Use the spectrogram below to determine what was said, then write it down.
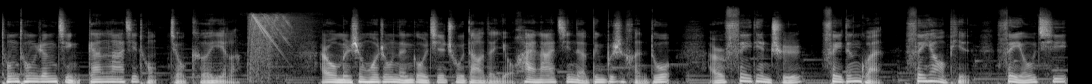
通通扔进干垃圾桶就可以了。而我们生活中能够接触到的有害垃圾呢，并不是很多。而废电池、废灯管、废药品、废油漆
